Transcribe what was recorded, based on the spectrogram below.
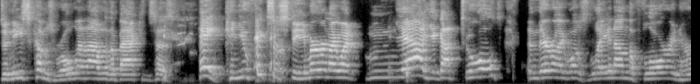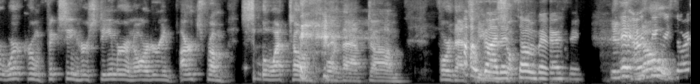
Denise comes rolling out of the back and says, Hey, can you fix a steamer? And I went, mm, Yeah, you got tools. And there I was laying on the floor in her workroom, fixing her steamer and ordering parts from Silhouette for that. Um, for that. Oh, steamer. God, that's so, so embarrassing. Hey, I was no. being resourceful.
